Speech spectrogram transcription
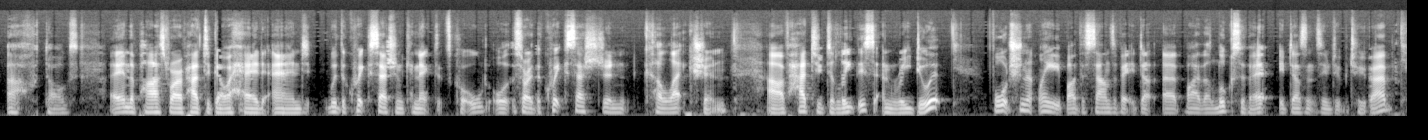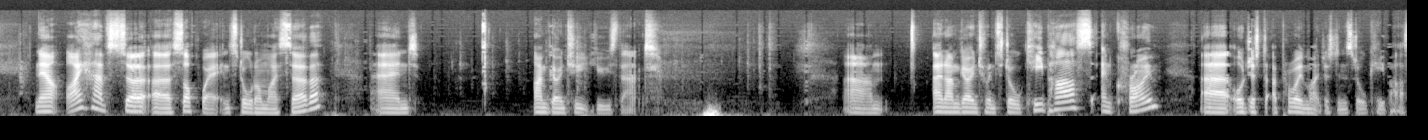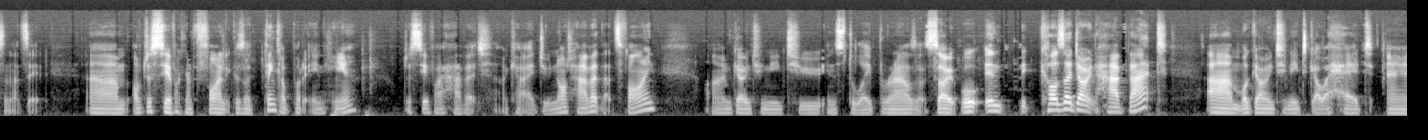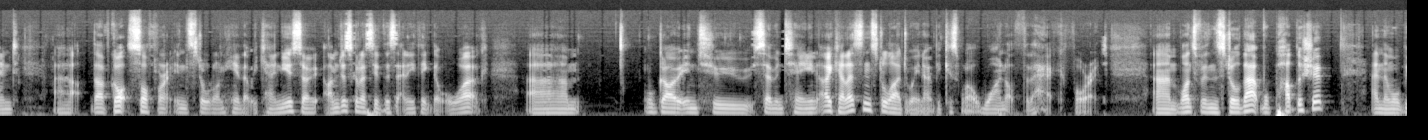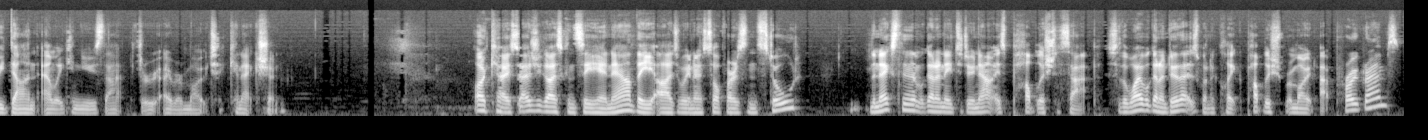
oh, dogs, in the past where I've had to go ahead and with the quick session connect, it's called, or sorry, the quick session collection, uh, I've had to delete this and redo it. Fortunately, by the sounds of it, it uh, by the looks of it, it doesn't seem to be too bad. Now, I have uh, software installed on my server, and I'm going to use that. Um, and I'm going to install KeePass and Chrome, uh, or just, I probably might just install KeePass and that's it. Um, I'll just see if I can find it because I think I put it in here. Just see if I have it. Okay, I do not have it. That's fine. I'm going to need to install a browser. So, well, in, because I don't have that, um, we're going to need to go ahead and uh, I've got software installed on here that we can use. So I'm just going to see if there's anything that will work. Um, we'll go into 17. Okay, let's install Arduino because, well, why not for the heck for it? Um, once we've installed that, we'll publish it and then we'll be done and we can use that through a remote connection. Okay, so as you guys can see here now, the Arduino software is installed. The next thing that we're going to need to do now is publish this app. So the way we're going to do that is we're going to click Publish Remote App Programs.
